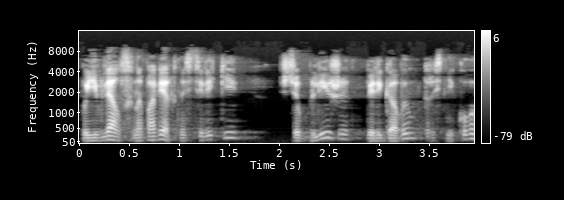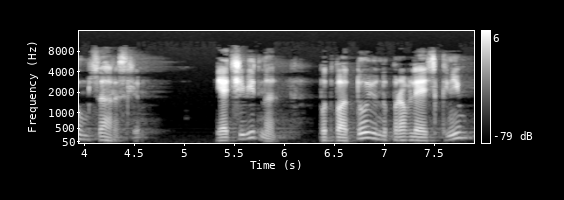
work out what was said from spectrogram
появлялся на поверхности реки все ближе к береговым тростниковым зарослям и, очевидно, под водою направляясь к ним,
